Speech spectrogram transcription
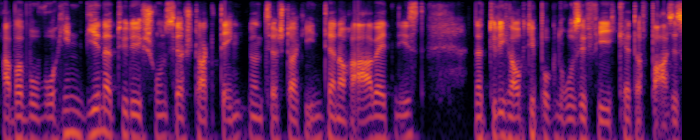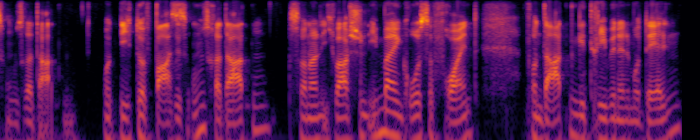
Aber wo, wohin wir natürlich schon sehr stark denken und sehr stark intern auch arbeiten, ist natürlich auch die Prognosefähigkeit auf Basis unserer Daten. Und nicht nur auf Basis unserer Daten, sondern ich war schon immer ein großer Freund von datengetriebenen Modellen.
